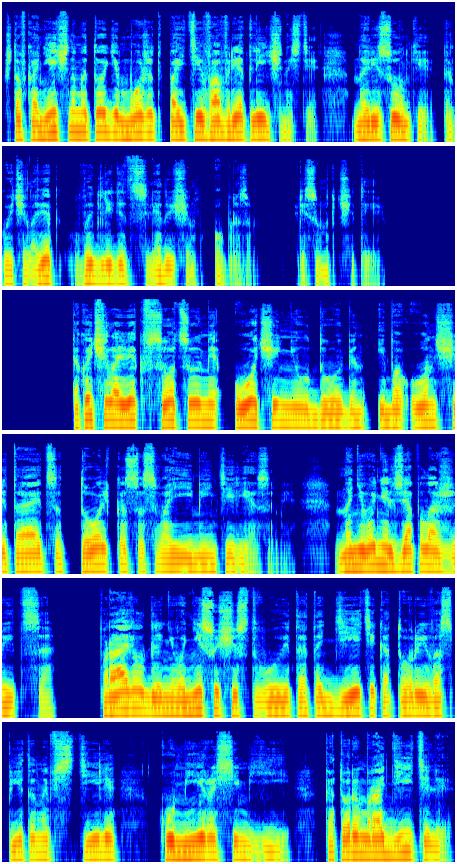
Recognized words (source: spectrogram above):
что в конечном итоге может пойти во вред личности. На рисунке такой человек выглядит следующим образом. Рисунок 4. Такой человек в социуме очень неудобен, ибо он считается только со своими интересами. На него нельзя положиться. Правил для него не существует. Это дети, которые воспитаны в стиле кумира семьи, которым родители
